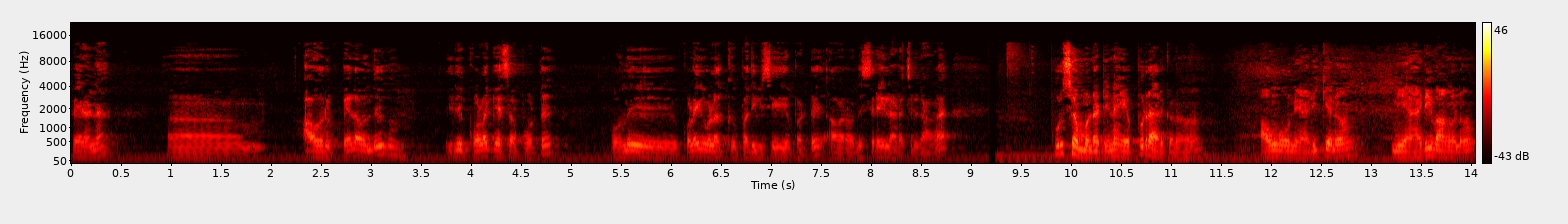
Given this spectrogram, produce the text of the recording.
பேர் என்ன? அவர் பேரை வந்து இது கொலை கேஸை போட்டு இப்போ வந்து கொலை வழக்கு பதிவு செய்யப்பட்டு அவரை வந்து சிறையில் அடைச்சிருக்காங்க. புருஷன் முண்டாட்டினா எப்படா இருக்கணும்? அவங்க உன்னை அடிக்கணும் நீ அடி வாங்கணும்.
